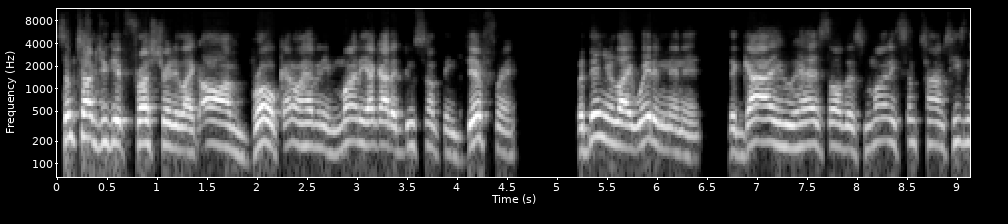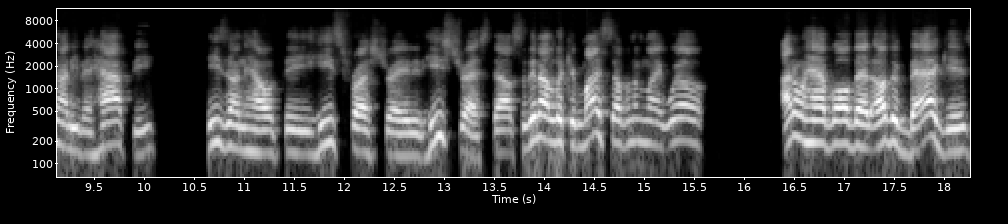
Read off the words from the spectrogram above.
sometimes you get frustrated, like, oh, I'm broke, I don't have any money, I got to do something different. But then you're like, wait a minute, the guy who has all this money, sometimes he's not even happy he's unhealthy, he's frustrated, he's stressed out. So then I look at myself and I'm like, well, I don't have all that other baggage.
